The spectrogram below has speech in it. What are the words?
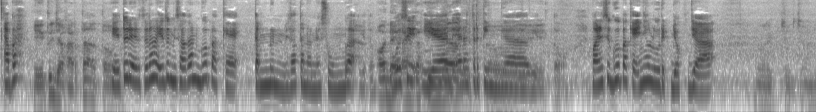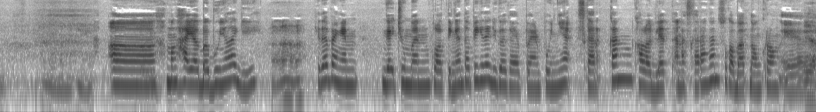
Apa? yaitu Jakarta atau Ya itu daerah tertinggal itu misalkan gue pakai tenun, misal tenunnya Sumba gitu. Oh, gue sih iya daerah gitu. tertinggal Iya, iya. gitu. Mana sih gue pakainya lurik Jogja. Lurik Jogja aduh namanya ya eh menghayal babunya lagi. ah, ah. Kita pengen nggak cuman clothingan tapi kita juga kayak pengen punya sekarang kan kalau dilihat anak sekarang kan suka banget nongkrong ya Iya,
